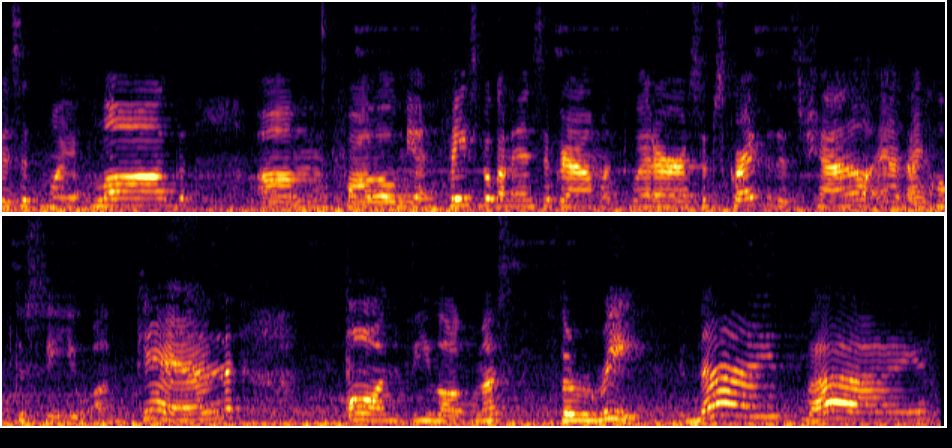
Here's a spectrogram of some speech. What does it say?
Visit my blog. Um, follow me on Facebook, on Instagram, on Twitter. Subscribe to this channel and I hope to see you again on Vlogmas 3. Night! Bye!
